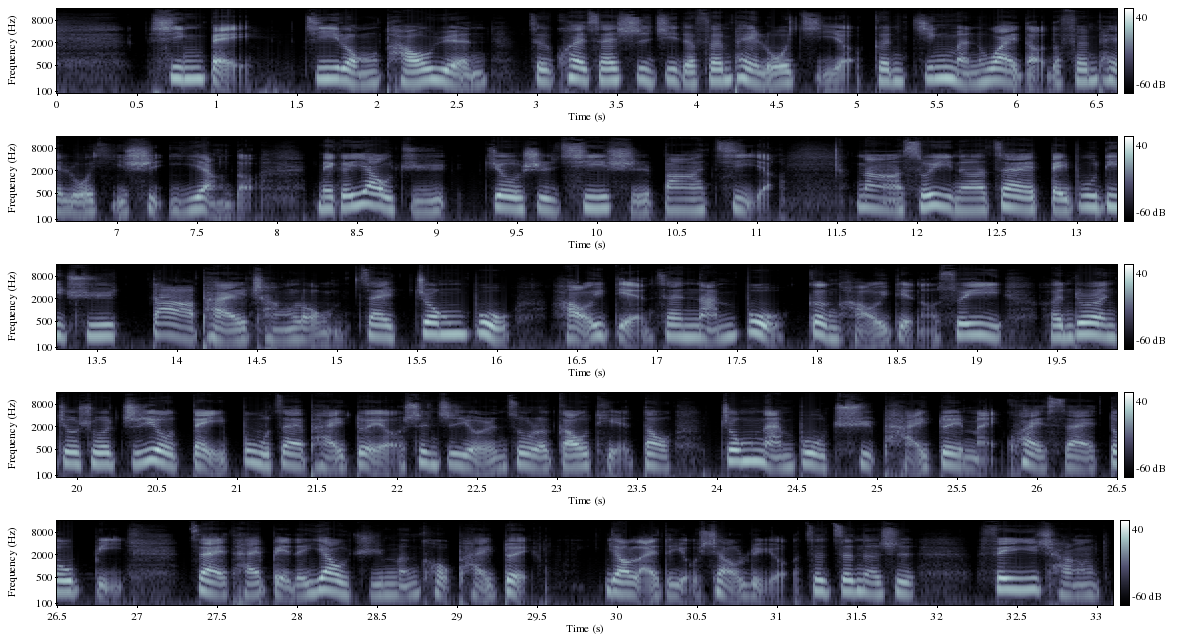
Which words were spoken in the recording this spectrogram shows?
新北、基隆、桃园。这个快筛试剂的分配逻辑啊，跟金门外岛的分配逻辑是一样的。每个药局就是七十八剂啊。那所以呢，在北部地区大排长龙，在中部好一点，在南部更好一点哦。所以很多人就说，只有北部在排队哦，甚至有人坐了高铁到中南部去排队买快筛，都比在台北的药局门口排队要来的有效率哦。这真的是。非常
